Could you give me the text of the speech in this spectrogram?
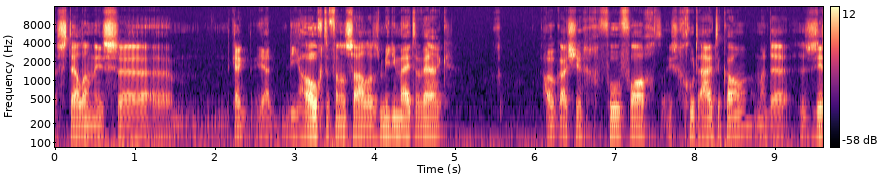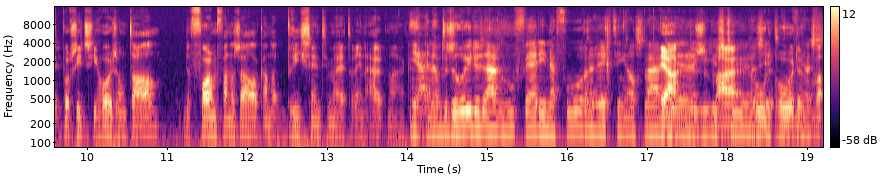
stellen is... eh, ehm, kijk, ja, die hoogte van een zadel is millimeterwerk. Ook als je gevoel volgt, is goed uit te komen. Maar de zitpositie horizontaal, de vorm van de zadel kan daar drie centimeter in uitmaken. Ja, en dan Dus- bedoel je dus eigenlijk hoe ver die naar voren richting als het ware Ja, je, dus, je, je maar stuur hoe, zit, hoe de, wa-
